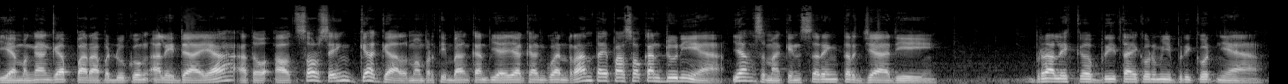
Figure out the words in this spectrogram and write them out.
Ia menganggap para pendukung alih daya atau outsourcing gagal mempertimbangkan biaya gangguan rantai pasokan dunia yang semakin sering terjadi. Beralih ke berita ekonomi berikutnya.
